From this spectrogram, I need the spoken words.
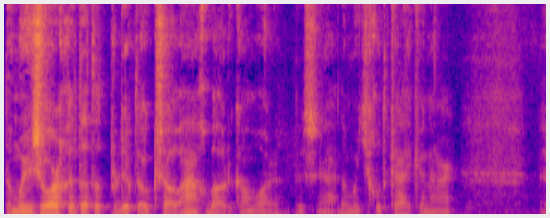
Dan moet je zorgen dat het product ook zo aangeboden kan worden. Dus ja, dan moet je goed kijken naar eh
